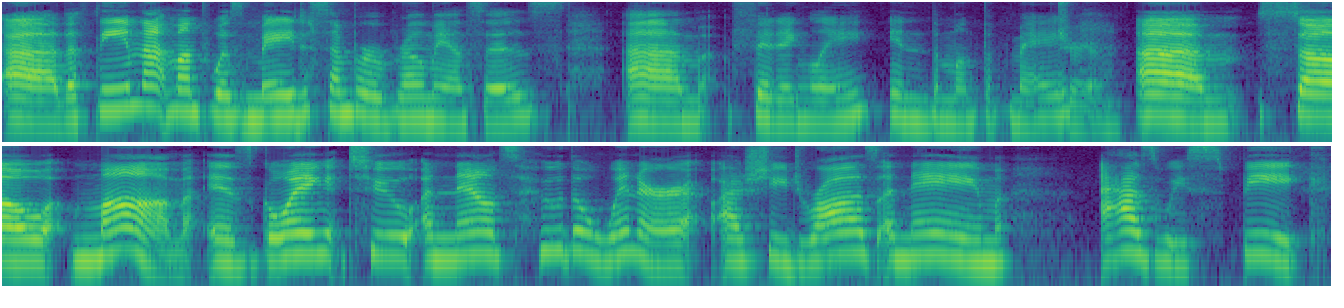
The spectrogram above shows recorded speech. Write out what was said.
uh, the theme that month was May December romances. Um, fittingly in the month of May. True. Um, so mom is going to announce who the winner as she draws a name as we speak.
